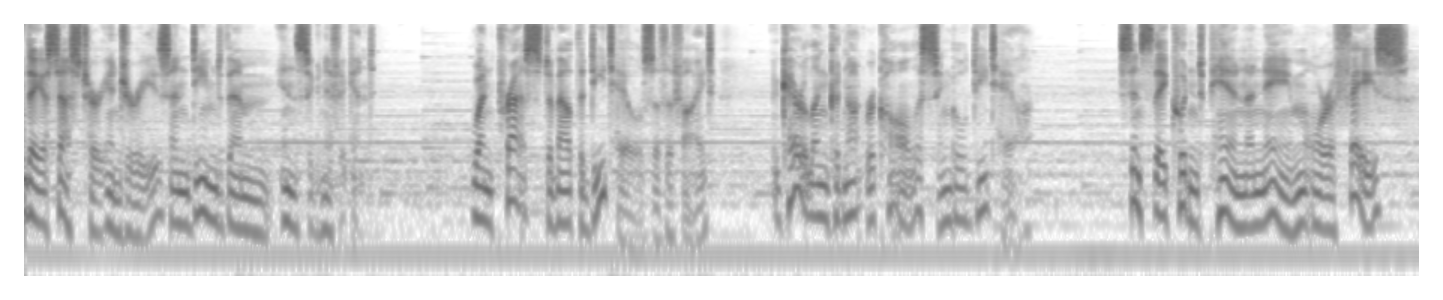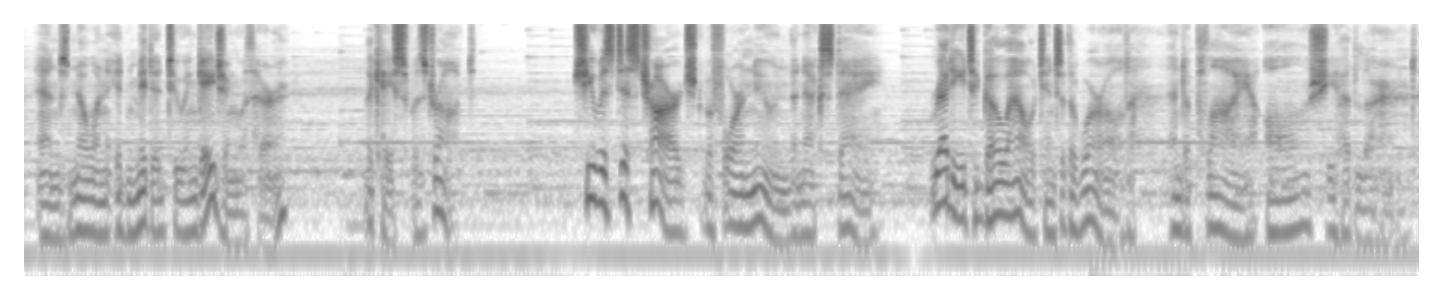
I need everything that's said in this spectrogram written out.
They assessed her injuries and deemed them insignificant. When pressed about the details of the fight, Carolyn could not recall a single detail. Since they couldn't pin a name or a face, and no one admitted to engaging with her, the case was dropped. She was discharged before noon the next day, ready to go out into the world and apply all she had learned.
